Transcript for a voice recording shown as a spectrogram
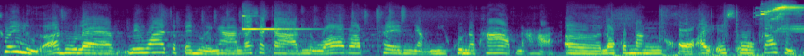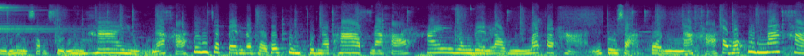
ช่วยเหลือดูแลไม่ว่าจะเป็นหน่วยงานราชการหรือว่ารับเทรนอย่างมีคุณภาพนะคะเเรากำลังขอ ISO 90012015 อยู่นะคะ ซึ่งจะเป็นระบบควบคุมคุณภาพนะคะ ให้โรงเรียนเรามีมาตรฐานดูสากลนะคะ ขอบพระคุณมากค่ะ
